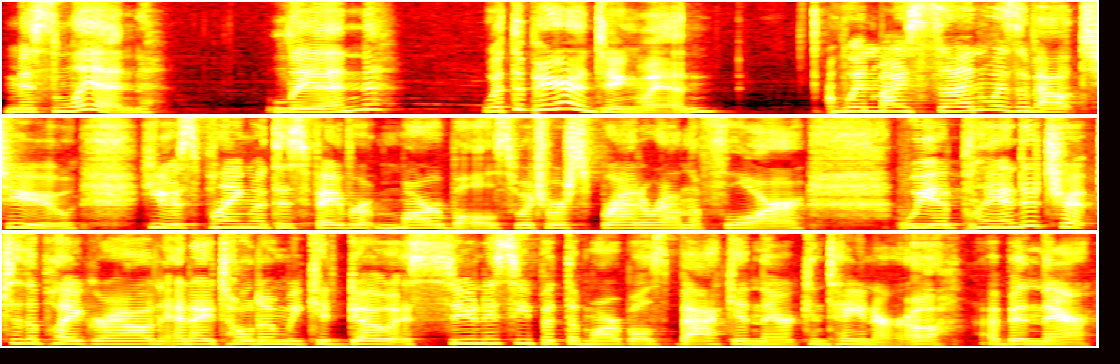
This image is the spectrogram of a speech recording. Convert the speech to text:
Miss Lynn. Lynn with the parenting win. When my son was about two, he was playing with his favorite marbles, which were spread around the floor. We had planned a trip to the playground, and I told him we could go as soon as he put the marbles back in their container. Oh, I've been there.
